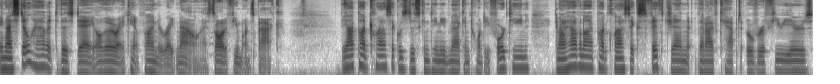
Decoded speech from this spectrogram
And I still have it to this day, although I can't find it right now. I saw it a few months back. The iPod Classic was discontinued back in 2014, and I have an iPod Classic's 5th gen that I've kept over a few years,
